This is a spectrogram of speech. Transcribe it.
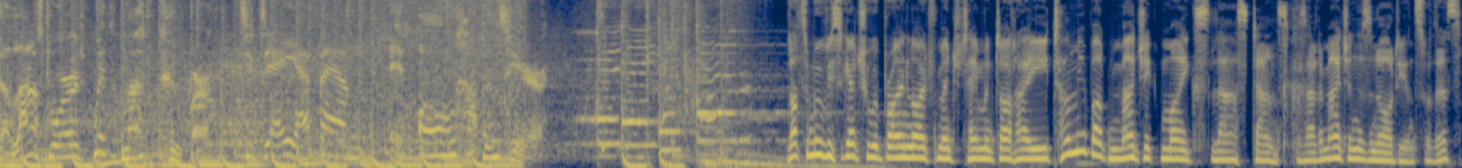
The Last Word with Matt Cooper. Today FM. It all happens here. Today FM Lots of movies to get through with Brian Lloyd from entertainment.ie. Tell me about Magic Mike's Last Dance, because I'd imagine there's an audience for this.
